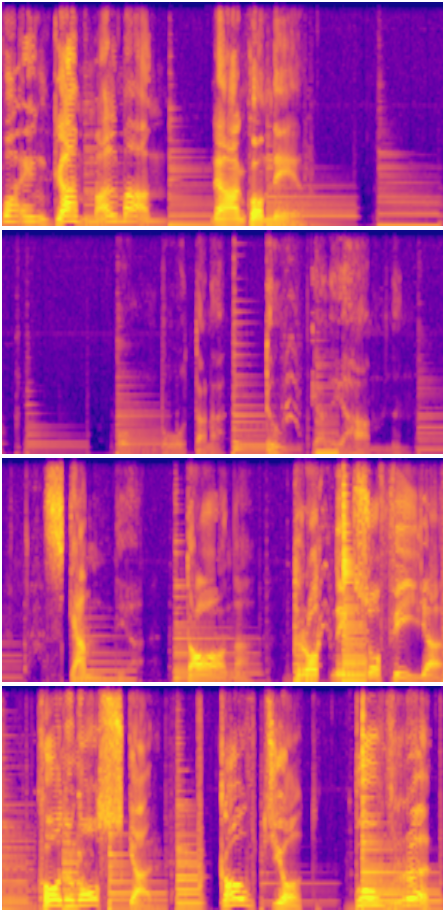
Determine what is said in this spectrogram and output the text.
var en gammal man när han kom ner. Båtarna dunkade i hamnen. Skandia, Dana, drottning Sofia, konung Oskar, Gautjod, Bore,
